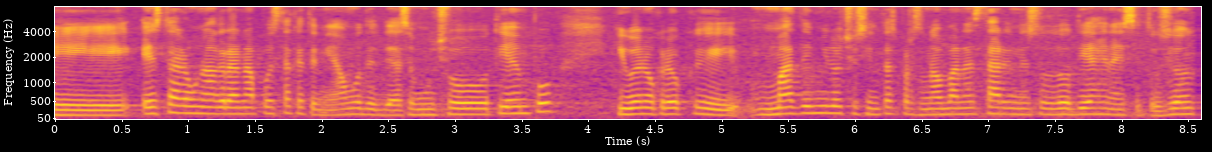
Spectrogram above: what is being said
Eh, esta era una gran apuesta que teníamos desde hace mucho tiempo y bueno, creo que más de 1.800 personas van a estar en esos dos días en la institución.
